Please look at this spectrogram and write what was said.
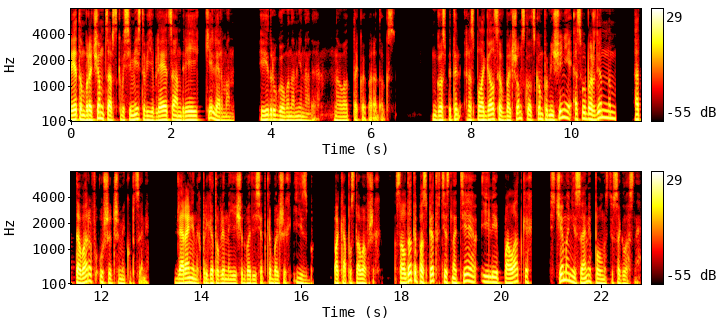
При этом врачом царского семейства является Андрей Келлерман. И другого нам не надо. Вот такой парадокс. Госпиталь располагался в большом складском помещении, освобожденном от товаров ушедшими купцами. Для раненых приготовлено еще два десятка больших изб, пока пустовавших. Солдаты поспят в тесноте или палатках, с чем они сами полностью согласны.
